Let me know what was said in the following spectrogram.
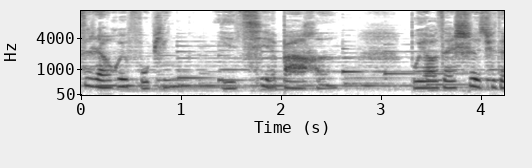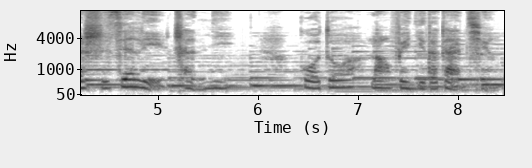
自然会抚平一切疤痕。不要在逝去的时间里沉溺，过多浪费你的感情。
